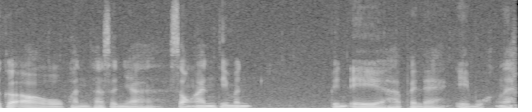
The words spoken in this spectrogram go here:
แล้วก็เอาพันธสัญญา 2 อันที่มันเป็น A ครับไปแลก A บวกนะ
